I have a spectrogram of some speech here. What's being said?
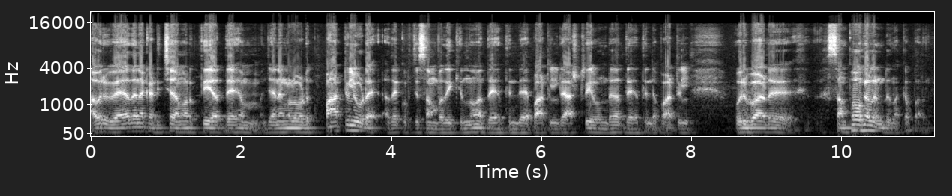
ആ ഒരു വേദന കടിച്ചമർത്തി അദ്ദേഹം ജനങ്ങളോട് പാട്ടിലൂടെ അതേക്കുറിച്ച് സംവദിക്കുന്നു. അദ്ദേഹത്തിന്റെ പാട്ടിൽ രാഷ്ട്രീയമുണ്ട് അദ്ദേഹത്തിന്റെ പാട്ടിൽ ഒരുപാട് സംഭവങ്ങളുണ്ട് എന്നൊക്കെ പറഞ്ഞു.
